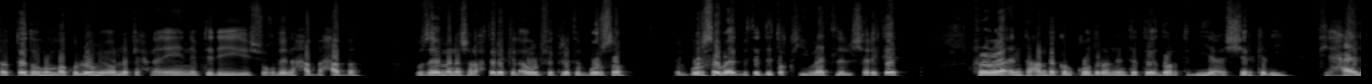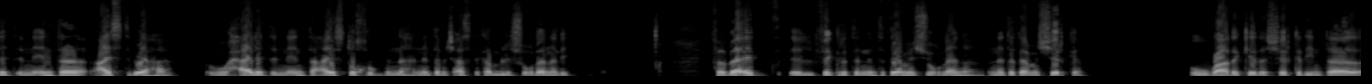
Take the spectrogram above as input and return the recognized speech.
فابتدوا هما كلهم يقول لك إحنا إيه نبتدي شغلنا حبة حبة. وزي ما أنا شرحت لك الأول فكرة البورصة البورصة بقت بتدي تقييمات للشركات. فبقى أنت عندك القدرة إن أنت تقدر تبيع الشركة دي في حالة إن أنت عايز تبيعها وحالة إن أنت عايز تخرج منها إن أنت مش عايز تكمل الشغلانة دي. فبقت الفكرة إن أنت تعمل شغلانة إن أنت تعمل شركة وبعد كده الشركة دي أنت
